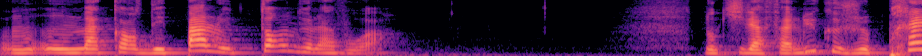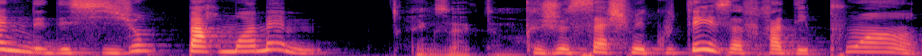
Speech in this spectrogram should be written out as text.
On on n'accordait pas le temps de l'avoir. Donc il a fallu que je prenne des décisions par moi-même Exactement. que je sache m'écouter et ça fera des points,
